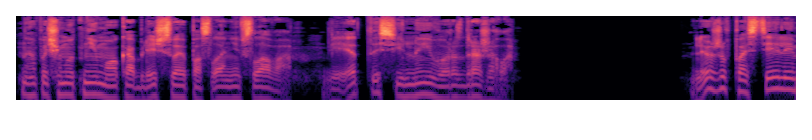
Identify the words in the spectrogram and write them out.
Но почему-то не мог облечь свое послание в слова. И это сильно его раздражало. Лежа в постели,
